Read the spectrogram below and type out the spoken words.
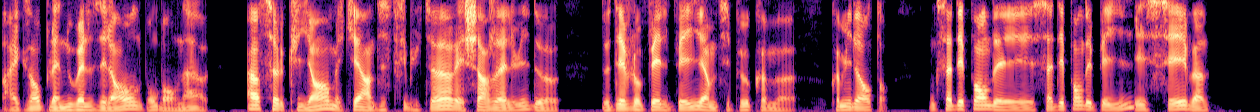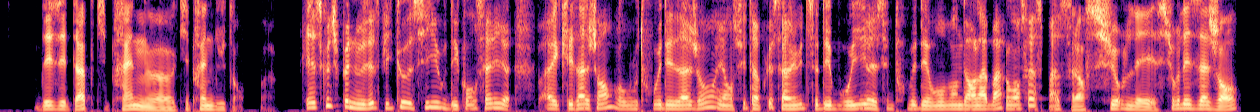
par exemple la Nouvelle-Zélande. Bon, ben, on a un seul client, mais qui est un distributeur et charge à lui de, de développer le pays un petit peu comme, comme il l'entend. Donc ça dépend des, ça dépend des pays et c'est ben, des étapes qui prennent, euh, qui prennent du temps. Est-ce que tu peux nous expliquer aussi ou des conseils avec les agents où vous trouvez des agents et ensuite après ça à lui de se débrouiller, essayer de trouver des revendeurs là-bas? Comment ça se passe? Alors sur les, sur les agents,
